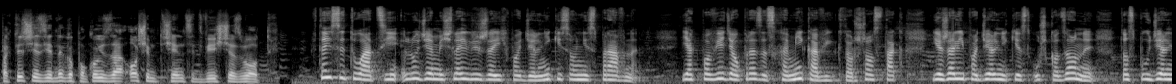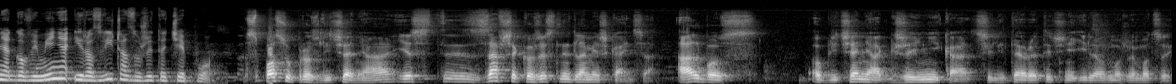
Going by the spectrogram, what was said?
praktycznie z jednego pokoju za 8200 zł. W tej sytuacji ludzie myśleli, że ich podzielniki są niesprawne. Jak powiedział prezes Chemika Wiktor Szostak, jeżeli podzielnik jest uszkodzony, to spółdzielnia go wymienia i rozlicza zużyte ciepło. Sposób rozliczenia jest y, zawsze korzystny dla mieszkańca. Albo z obliczenia grzejnika, czyli teoretycznie ile on może mocy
